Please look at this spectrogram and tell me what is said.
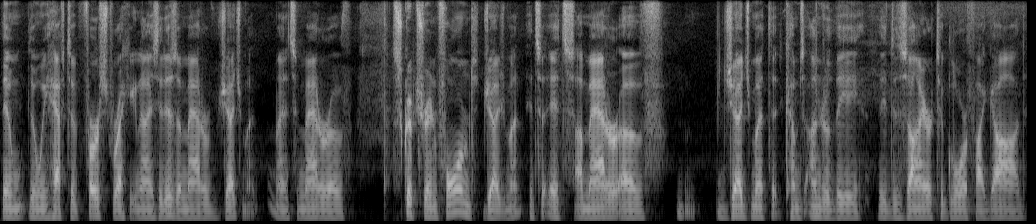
then, then we have to first recognize it is a matter of judgment. And it's a matter of scripture informed judgment. It's, it's a matter of judgment that comes under the, the desire to glorify God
